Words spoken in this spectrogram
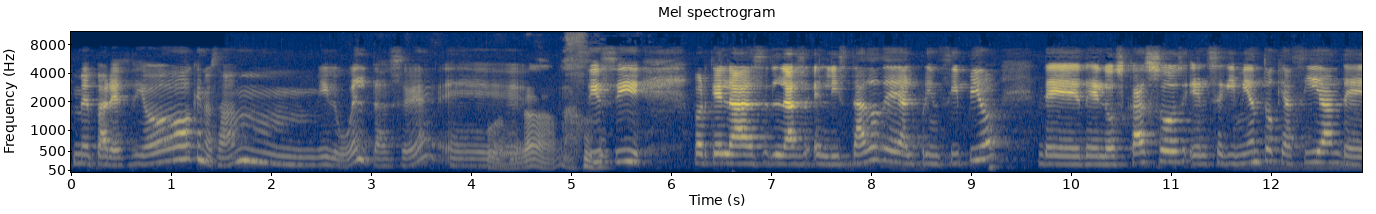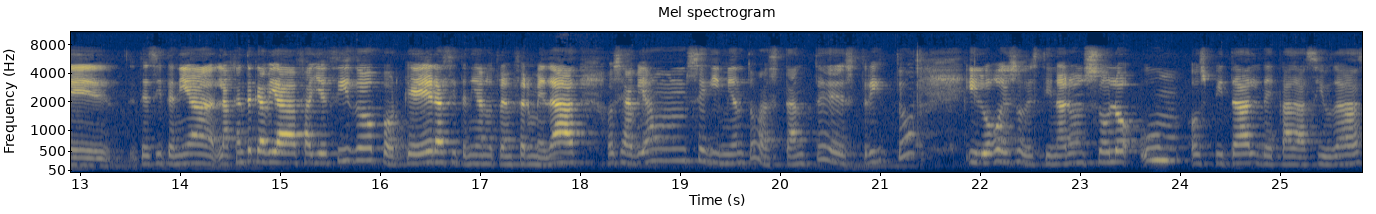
me pareció que nos daban mil vueltas, ¿eh? eh sí, sí, porque las, las, el listado de al principio de, de los casos, el seguimiento que hacían de, de si tenía la gente que había fallecido, por qué era, si tenían otra enfermedad. O sea, había un seguimiento bastante estricto y luego eso, destinaron solo un hospital de cada ciudad,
